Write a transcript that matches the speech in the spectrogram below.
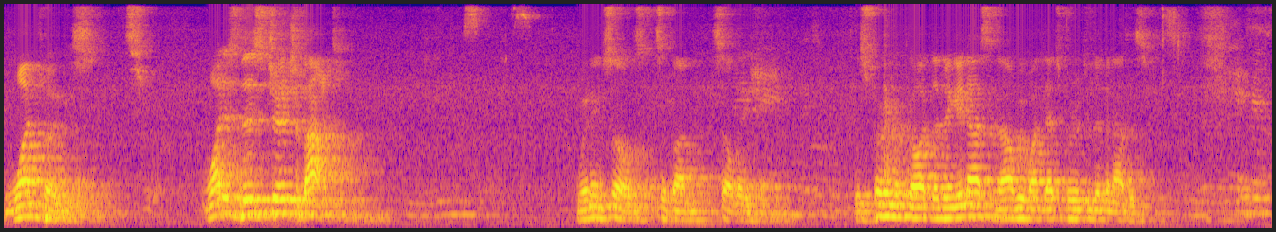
One focus. What is this church about? Winning souls. It's about salvation. The Spirit of God living in us, and now we want that Spirit to live in others. Amen.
